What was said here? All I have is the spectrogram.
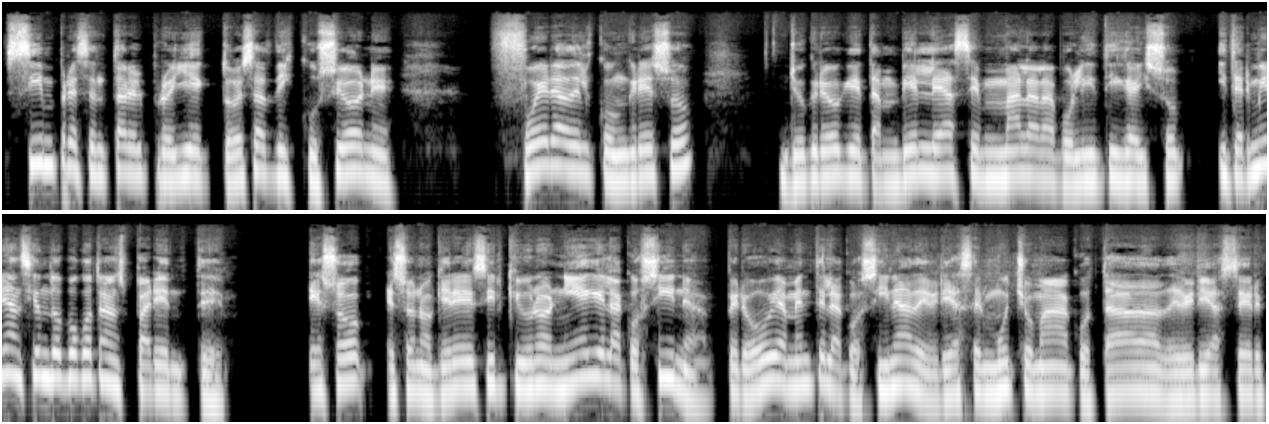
sin presentar el proyecto, esas discusiones fuera del Congreso, yo creo que también le hacen mal a la política y, terminan siendo poco transparentes. Eso, eso no quiere decir que uno niegue la cocina, pero obviamente la cocina debería ser mucho más acotada, debería ser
